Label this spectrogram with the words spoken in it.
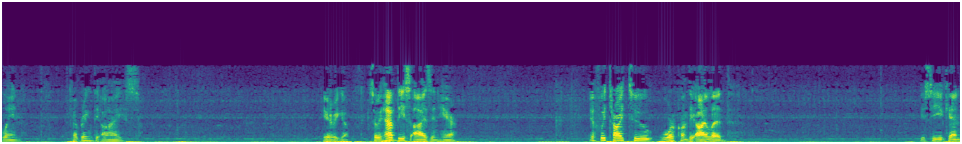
explain. If I bring the eyes, here we go. So we have these eyes in here. If we try to work on the eyelid, you see you can,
